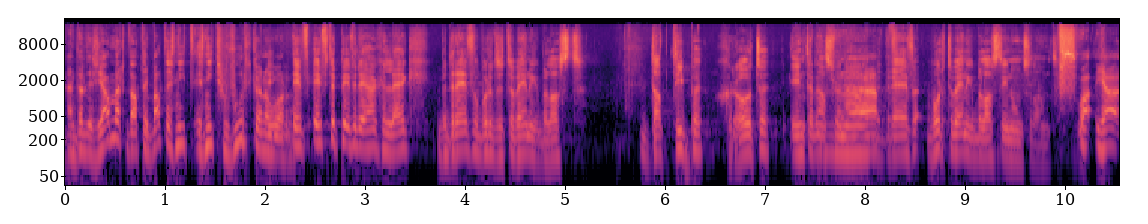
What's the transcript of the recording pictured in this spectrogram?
En dat is jammer. Dat debat is niet, is niet gevoerd kunnen worden. Heeft de PvdA gelijk? Bedrijven worden te weinig belast dat type grote internationale bedrijven wordt te weinig belast in ons land. Ja,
